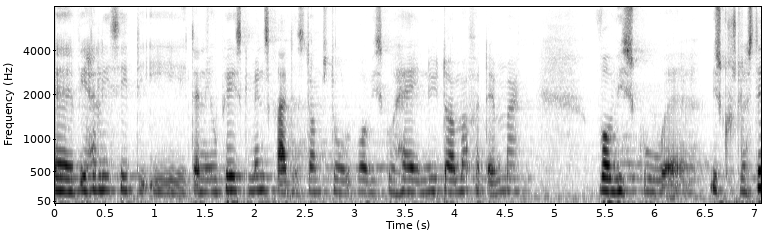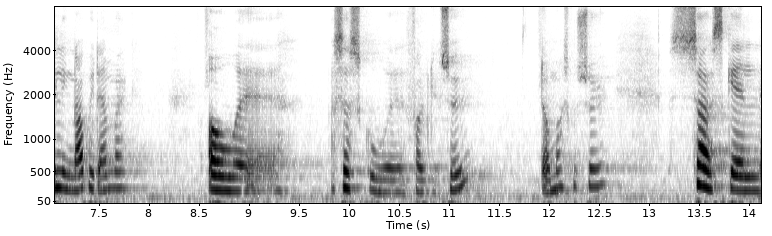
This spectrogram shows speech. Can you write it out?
Øh, vi har lige set det i den europæiske menneskerettighedsdomstol, hvor vi skulle have en ny dommer for Danmark, hvor vi skulle, øh, vi skulle slå stillingen op i Danmark, og, øh, og så skulle øh, folk jo søge, dommer skulle søge, så skal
